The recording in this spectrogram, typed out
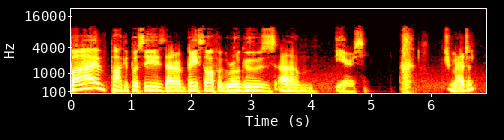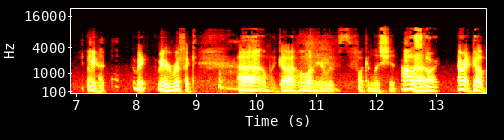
Five pocket pussies that are based off of Grogu's um ears. Could you imagine? That'd be, that'd be, that'd be horrific. Uh, oh my god! Hold on here with this fucking list shit. I'll Uh, start. All right, go.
